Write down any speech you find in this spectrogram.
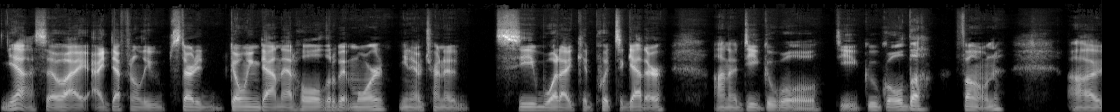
yeah, so I, I definitely started going down that hole a little bit more, you know, trying to see what I could put together on a de Google de Googled phone. Uh,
